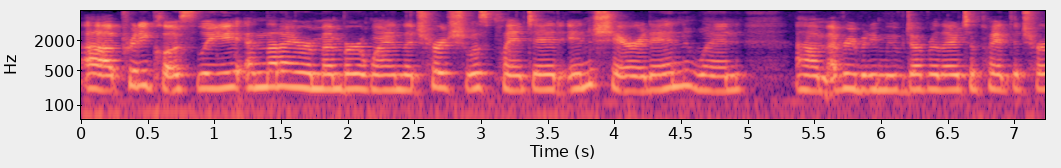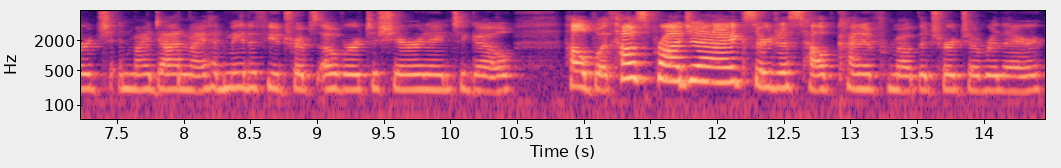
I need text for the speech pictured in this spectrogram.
uh, pretty closely. And then I remember when the church was planted in Sheridan, when um, everybody moved over there to plant the church, and my dad and I had made a few trips over to Sheridan to go help with house projects or just help kind of promote the church over there.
